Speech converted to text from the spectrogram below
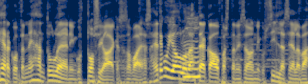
herkut, nehän tulee niinku tosi aikaisessa vaiheessa. Heti kun joulu mm-hmm. lähtee kaupasta, niin se on niinku sillä selvä.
